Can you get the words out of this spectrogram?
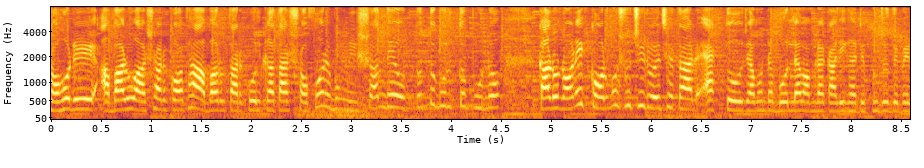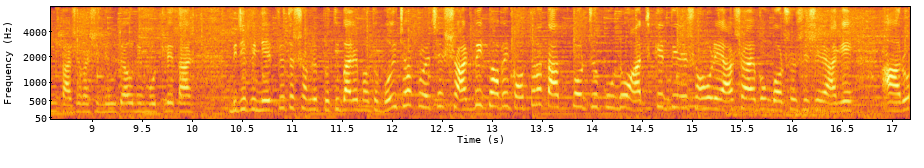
শহরে আবারও আসার কথা, আবারও তার কলকাতার সফর এবং নিঃসন্দেহে অত্যন্ত গুরুত্বপূর্ণ। কারণ অনেক কর্মসূচি রয়েছে তার এক তো যেমনটা বললাম, আমরা কালীঘাটে পুজো দেবেন, পাশাপাশি নিউ টাউনে হোটেলে তার বিজেপি নেতৃত্বের সঙ্গে প্রতিবারের মতো বৈঠক রয়েছে। সার্বিকভাবে কতটা তাৎপর্যপূর্ণ আজকের দিনে শহরে আসা এবং বর্ষ শেষের আগে আরও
